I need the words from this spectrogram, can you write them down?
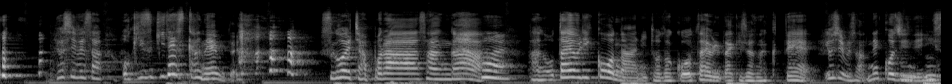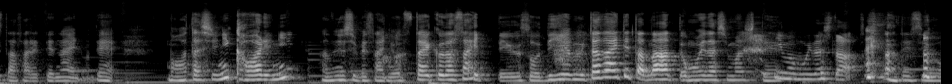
吉部さんお気づきですかねみたいな。すごいチャポラーさんがはい。あの、お便りコーナーに届くお便りだけじゃなくて、吉部さんね、個人でインスタされてないので、まあ私に代わりに、あの、吉部さんにお伝えくださいっていう、そう、DM いただいてたなって思い出しまして。今思い出したそうなんですよ。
